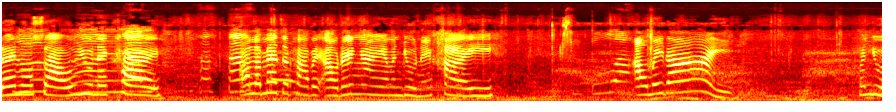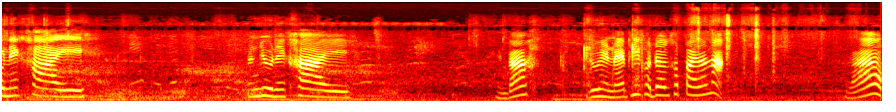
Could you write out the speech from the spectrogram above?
ไดโนเสาร์อยู่ในไข่เอาแล้วแม่จะพาไปเอาได้ไงมันอยู่ในไข่เอาไม่ได้ มันอยู่ในไข่ มันอยู่ในไข่ เห็นปะดูเห็นไหมพี่เขาเดินเข้าไปแล้วน่ะว้าว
